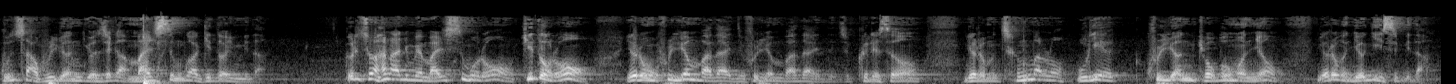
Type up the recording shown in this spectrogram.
군사 훈련 교재가 말씀과 기도입니다. 그렇죠. 하나님의 말씀으로 기도로 여러분 훈련 받아야지 훈련 받아야 되죠. 그래서 여러분 정말로 우리의 훈련 교범은요. 여러분 여기 있습니다.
